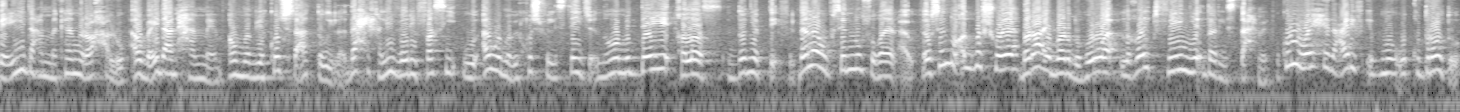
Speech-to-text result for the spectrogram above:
بعيد عن مكان راحة له أو بعيد عن حمام أو ما بياكلش ساعات طويلة. ده هيخليه very fussy وأول ما بيخش في ال stage إن هو متضايق خلاص الدنيا بتقفل. ده لو سنه صغير قوي. لو سنه أكبر شوية براعي برضه هو لغاية فين يقدر يستحمل. وكل واحد عارف ابنه وقدراته.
